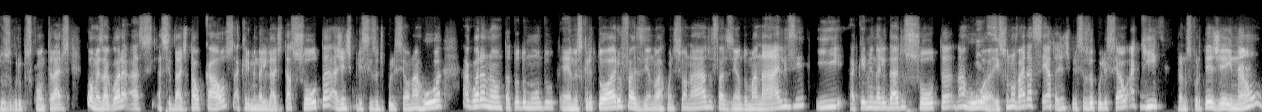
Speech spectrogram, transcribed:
Dos grupos contrários. Pô, mas agora a, a cidade está ao caos, a criminalidade está solta, a gente precisa de policial na rua. Agora não, está todo mundo é, no escritório fazendo ar-condicionado, fazendo uma análise e a criminalidade solta na rua. Isso. Isso não vai dar certo, a gente precisa do policial aqui para nos proteger e não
